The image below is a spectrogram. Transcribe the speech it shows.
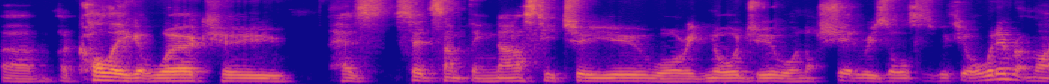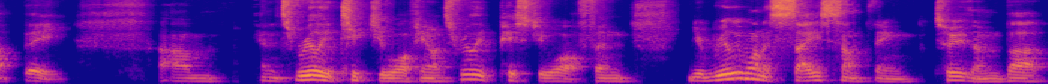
a, a colleague at work who has said something nasty to you or ignored you or not shared resources with you or whatever it might be. Um, and it's really ticked you off, you know, it's really pissed you off and you really want to say something to them, but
